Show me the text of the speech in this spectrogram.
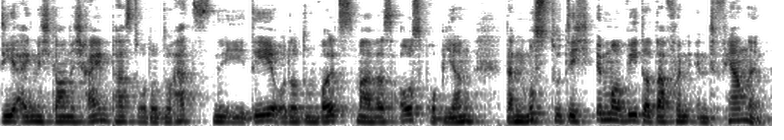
die eigentlich gar nicht reinpasst oder du hast eine Idee oder du wolltest mal was ausprobieren, dann musst du dich immer wieder davon entfernen,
